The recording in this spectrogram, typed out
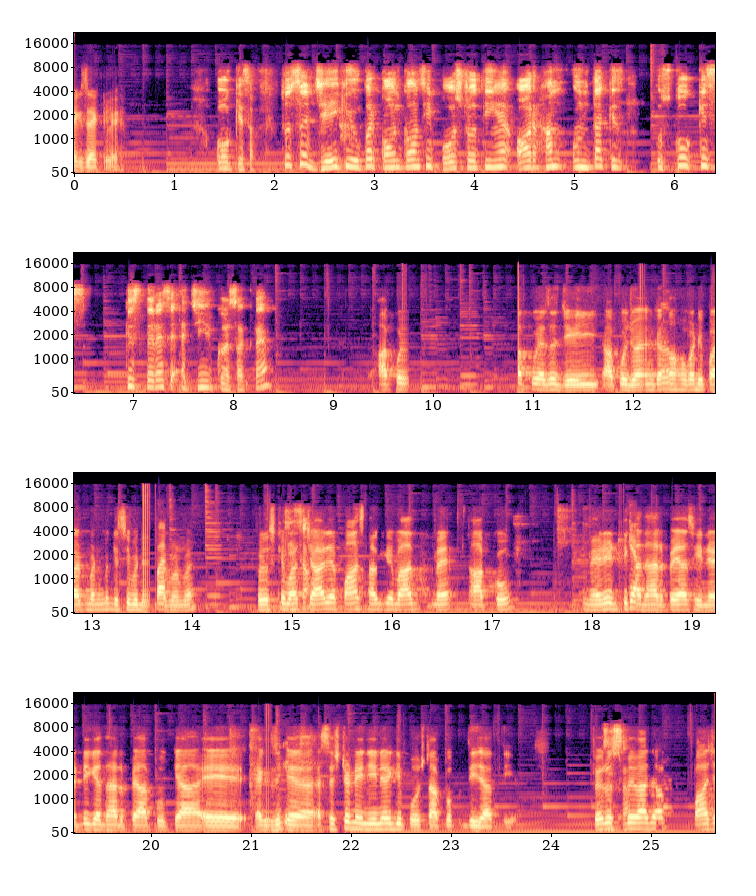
Exactly exactly. ओके सर तो सर जे के ऊपर कौन कौन सी पोस्ट होती हैं और हम उन तक किस, उसको किस किस तरह से अचीव कर सकते हैं? आपको आपको एज अ जेई आपको ज्वाइन करना होगा डिपार्टमेंट में किसी भी डिपार्टमेंट में। फिर उसके बाद चार या पाँच साल के बाद में आपको मेरिट के आधार पे या सीनियरिटी के आधार पे आपको क्या असिस्टेंट इंजीनियर की पोस्ट आपको दी जाती है। फिर उसके बाद आप पाँच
